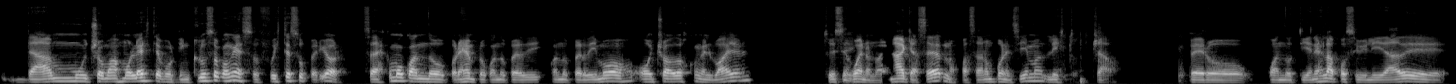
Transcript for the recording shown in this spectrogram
da mucho más molestia porque incluso con eso fuiste superior. O sea, es como cuando, por ejemplo, cuando, perdí, cuando perdimos 8 a 2 con el Bayern, tú dices, bueno, no hay nada que hacer, nos pasaron por encima, listo, chao pero cuando tienes la posibilidad de,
